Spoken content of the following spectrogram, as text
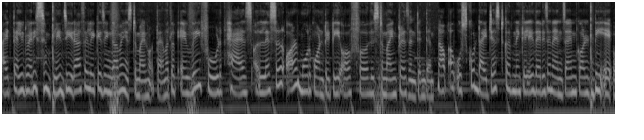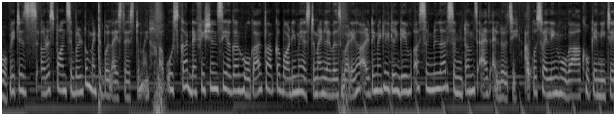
I tell it very simply जीरा से लेके झिंगा में हिस्टामाइन होता है। मतलब एवरी फ़ूड हैज़ लेसर और more quantity of histamine present in them now अब उसको डाइजेस्ट करने के लिए there is an enzyme called D A O which is responsible to metabolise the histamine अब उसका डेफिशिएंसी अगर होगा तो आपका बॉडी में हिस्टामाइन लेवल्स बढ़ेगा। Ultimately it will give a similar symptoms as allergy आपको स्वेलिंग होगा, आँखों के नीचे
